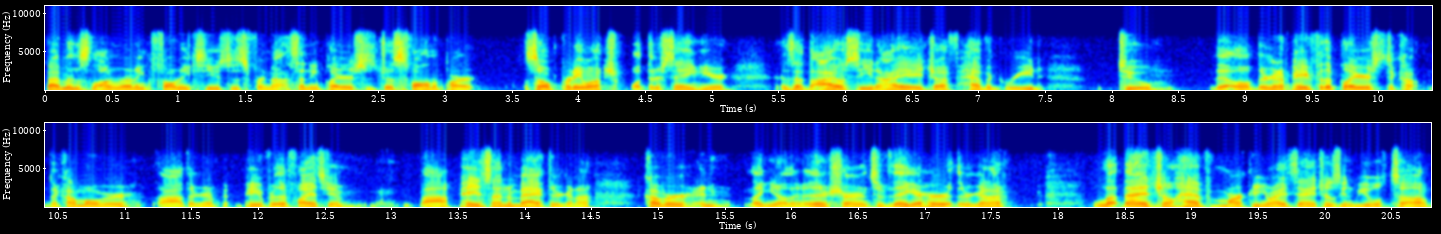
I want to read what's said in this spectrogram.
Bettman's long-running phony excuses for not sending players has just fallen apart. So pretty much what they're saying here is that the IOC and IHF have agreed to they're going to pay for the players to come to come over. Uh, they're going to pay for their flights, going uh, pay to send them back. They're going to cover and like you know their insurance if they get hurt. They're going to let the NHL have marketing rights. The NHL is going to be able to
